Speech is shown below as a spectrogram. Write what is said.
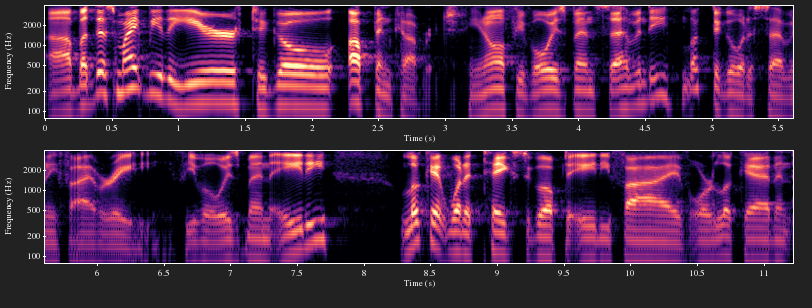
Uh, but this might be the year to go up in coverage. You know, if you've always been 70, look to go to 75 or 80. If you've always been 80, look at what it takes to go up to 85, or look at an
